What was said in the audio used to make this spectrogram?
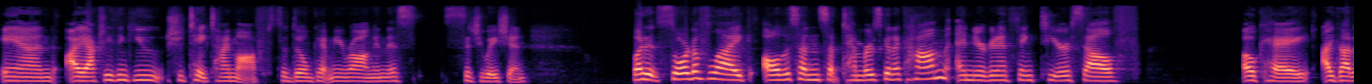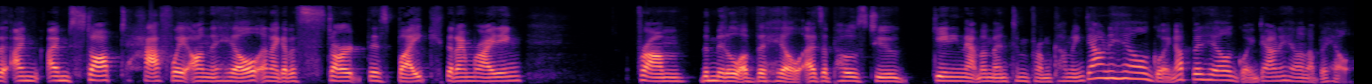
And I actually think you should take time off. So don't get me wrong in this situation but it's sort of like all of a sudden September's going to come and you're going to think to yourself, okay, I got to I'm I'm stopped halfway on the hill and I got to start this bike that I'm riding from the middle of the hill as opposed to gaining that momentum from coming down a hill, going up a hill, going down a hill and up a hill.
